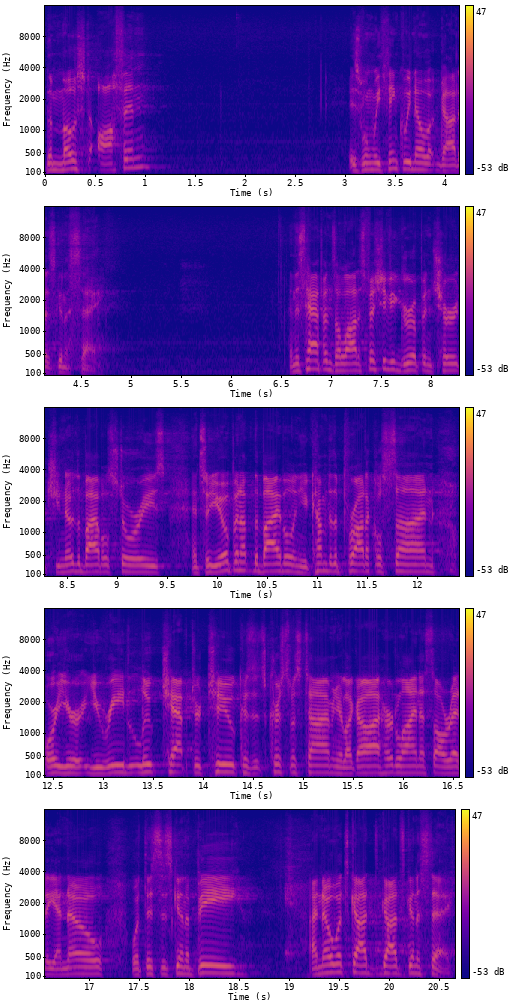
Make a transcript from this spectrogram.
the most often is when we think we know what God is going to say. And this happens a lot, especially if you grew up in church, you know the Bible stories. And so you open up the Bible and you come to the prodigal son, or you you read Luke chapter 2 because it's Christmas time, and you're like, oh, I heard Linus already. I know what this is going to be. I know what God, God's going to say.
